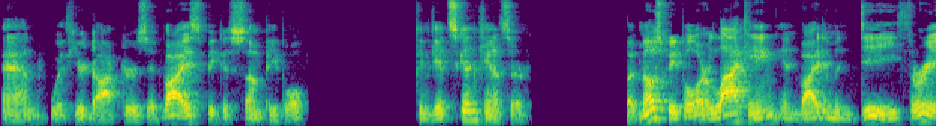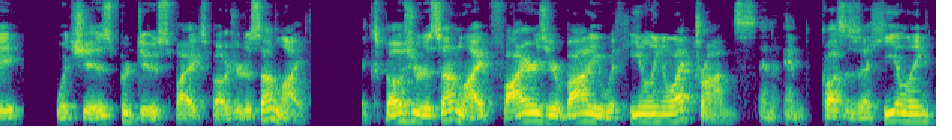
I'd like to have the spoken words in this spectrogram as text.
And with your doctor's advice, because some people can get skin cancer. But most people are lacking in vitamin D3 which is produced by exposure to sunlight. Exposure to sunlight fires your body with healing electrons and, and causes a healing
